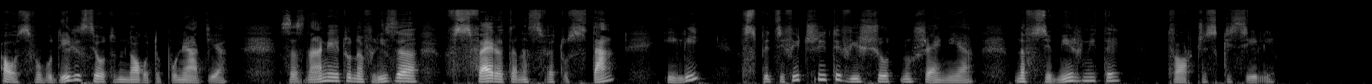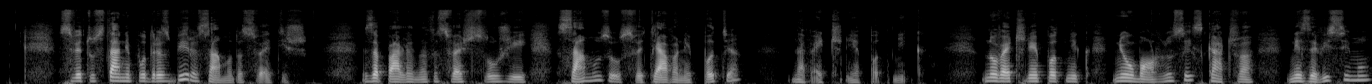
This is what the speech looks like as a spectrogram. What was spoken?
А освободи ли се от многото понятия, съзнанието навлиза в сферата на светоста или в специфичните висши отношения на всемирните творчески сили. Светоста не подразбира само да светиш. Запалената свеж служи само за осветяване пътя на вечния пътник. Но вечният пътник неуморно се изкачва, независимо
